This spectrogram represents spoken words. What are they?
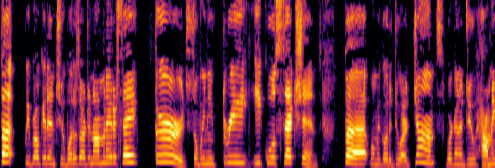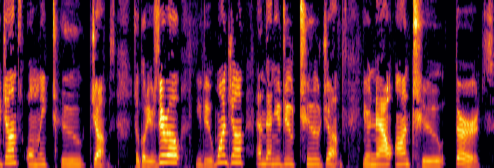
but we broke it into, what does our denominator say? thirds. So we need three equal sections. But when we go to do our jumps, we're going to do how many jumps? Only two jumps. So go to your zero, you do one jump, and then you do two jumps. You're now on two thirds.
